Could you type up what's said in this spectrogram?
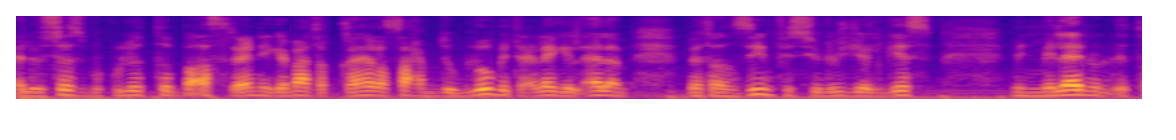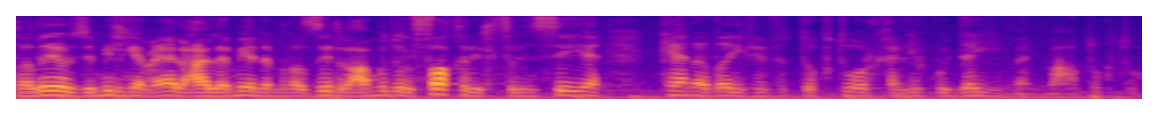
الأستاذ بكلية طب قصر عيني جامعة القاهرة صاحب دبلومة علاج الألم بتنظيم فسيولوجيا الجسم من ميلانو الإيطالية وزميل الجمعية العالمية لمناظير العمود الفقري الفرنسية كان ضيفي في الدكتور خليكم دايما مع الدكتور.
